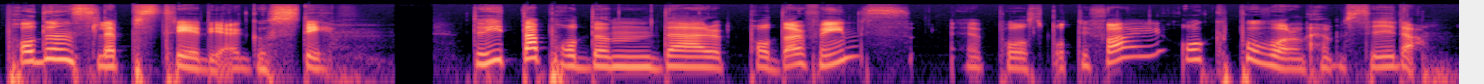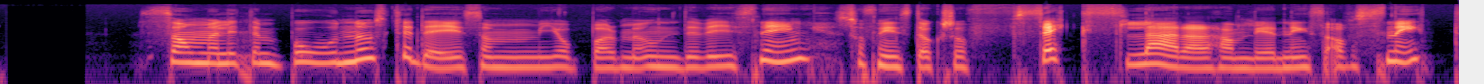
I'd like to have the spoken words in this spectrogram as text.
Podden släpps 3 augusti. Du hittar podden där poddar finns, eh, på Spotify och på vår hemsida. Som en liten bonus till dig som jobbar med undervisning så finns det också sex lärarhandledningsavsnitt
